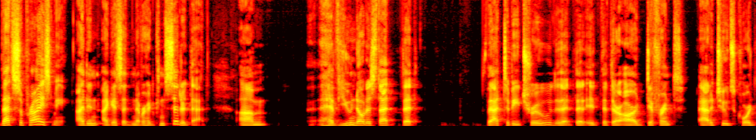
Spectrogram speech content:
that surprised me. I didn't, I guess I'd never had considered that. Um, have you noticed that, that, that to be true, that, that, it, that there are different attitudes toward,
